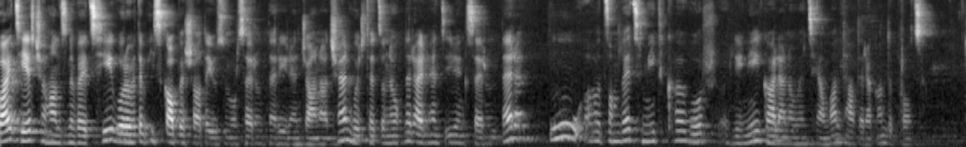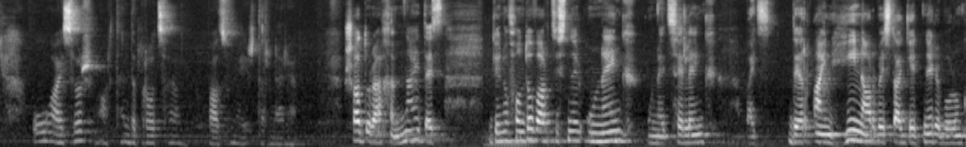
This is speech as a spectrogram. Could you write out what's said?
բայց ես չհանձնվեցի, որովհետև իսկապես շատ էի ուզում որ սերունդները իրեն ճանաչեն, ոչ թե ծնողներ, այլ հենց իրենք սերունդները, ու ծնվեց միտքը, որ լինի Գալանովենցի անվան թատերական դպրոց ու այսօր արդեն դպրոցը բացում է իր դռները։ Շատ ուրախ եմ։ Նայ դες գենոֆոնդով արտիստներ ունենք, ունեցել ենք, բայց դեռ այն հին արվեստագետները, որոնք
